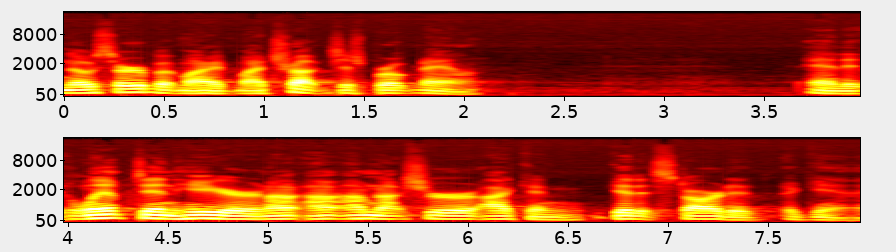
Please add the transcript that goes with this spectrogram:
No, sir, but my, my truck just broke down. And it limped in here, and I, I'm not sure I can get it started again.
